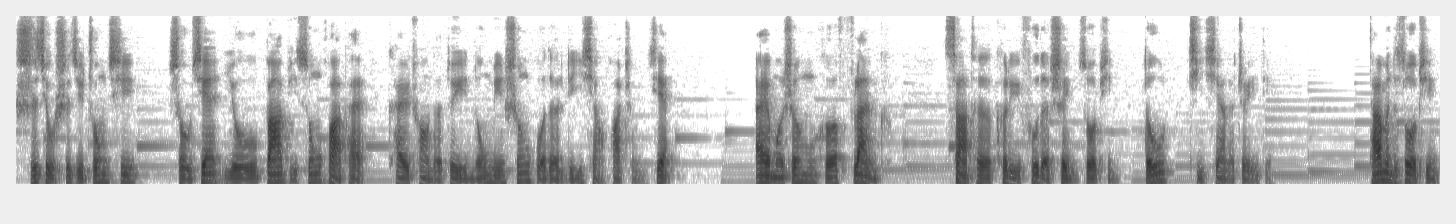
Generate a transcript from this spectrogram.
19世纪中期首先由巴比松画派开创的对农民生活的理想化呈现，爱默生和弗兰克·萨特克利夫的摄影作品都体现了这一点。他们的作品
